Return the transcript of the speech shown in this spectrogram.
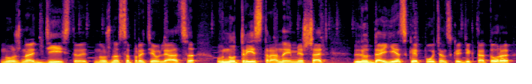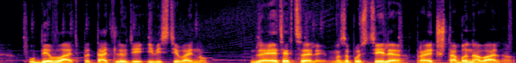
Нужно действовать, нужно сопротивляться внутри страны, мешать людоедской путинской диктатуре убивать, пытать людей и вести войну. Для этих целей мы запустили проект штаба Навального.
